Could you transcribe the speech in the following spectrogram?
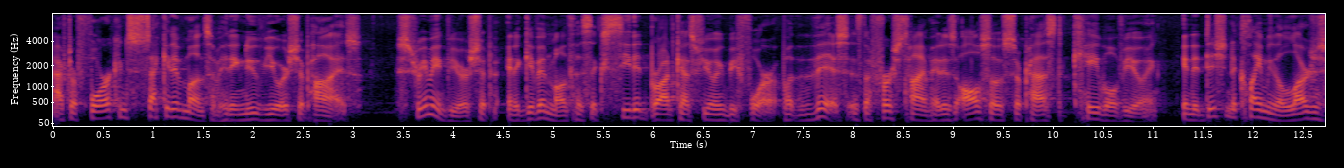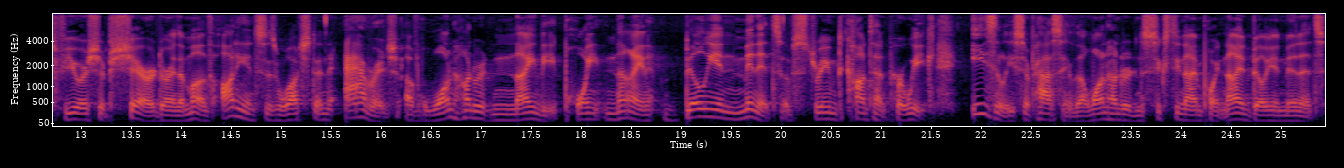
after four consecutive months of hitting new viewership highs. Streaming viewership in a given month has exceeded broadcast viewing before, but this is the first time it has also surpassed cable viewing. In addition to claiming the largest viewership share during the month, audiences watched an average of 190.9 billion minutes of streamed content per week, easily surpassing the 169.9 billion minutes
